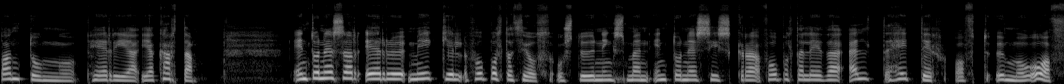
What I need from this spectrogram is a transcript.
Bandung og Peria Jakarta. Indonesar eru mikil fóboltaþjóð og stuðningsmenn indonesískra fóboltaleiða eld heitir oft um og of.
